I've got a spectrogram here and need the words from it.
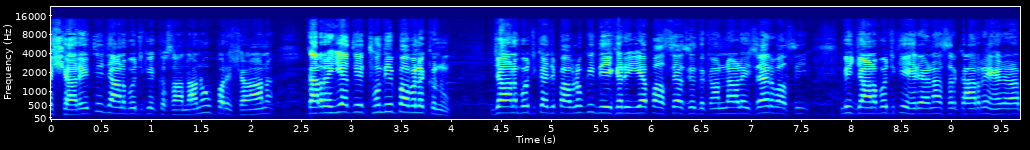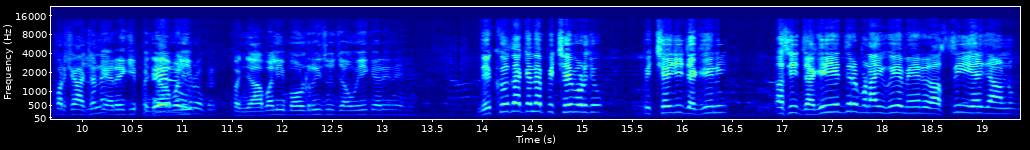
ਇਸ਼ਾਰੇ ਤੇ ਜਾਣਬੁੱਝ ਕੇ ਕਿਸਾਨਾਂ ਨੂੰ ਪਰੇਸ਼ਾਨ ਕਰ ਰਹੀ ਹੈ ਤੇ ਇੱਥੋਂ ਦੀ ਪਬਲਿਕ ਨੂੰ। ਜਾਣਬੁੱਝ ਕੇ ਅੱਜ ਪਬਲਿਕ ਵੀ ਦੇਖ ਰਹੀ ਹੈ ਪਾਸੇ ਆਸੇ ਦੁਕਾਨਾਂ ਵਾਲੇ ਸ਼ਹਿਰ ਵਾਸੀ ਵੀ ਜਾਣਬੁੱਝ ਕੇ ਹਰਿਆਣਾ ਸਰਕਾਰ ਨੇ ਹਰਿਆਣਾ ਪ੍ਰਸ਼ਾਸਨ ਨੇ ਕਹਿ ਰਹੇ ਕਿ ਪੰਜਾਬ ਵਾਲੀ ਪੰਜਾਬ ਵਾਲੀ ਬਾਉਂਡਰੀ 'ਚੋਂ ਜਾਓ ਇਹ ਕਹਿ ਰਹੇ ਨੇ ਦੇਖੋ ਤਾਂ ਕਹਿੰਦੇ ਪਿੱਛੇ ਮੁੜ ਜਾਓ। ਪਿੱਛੇ ਜੀ ਜਗੀ ਨਹੀਂ। ਅਸੀਂ ਜਗੀ ਇੱਧਰ ਬਣਾਈ ਹੋਈ ਹੈ ਮੇਨ ਰਸਤੇ ਹੀ ਹੈ ਜਾਣ ਨੂੰ।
